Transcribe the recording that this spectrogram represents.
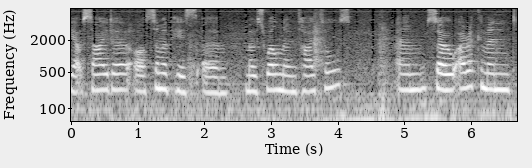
The Outsider are some of his um, most well-known titles. Um, so I recommend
